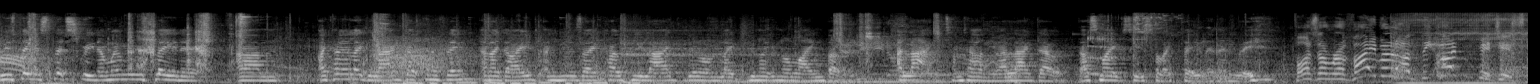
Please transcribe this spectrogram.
We was playing a split screen and when we were playing it um, I kind of like lagged out kind of thing and I died and he was like how can you lag? We're on like you're not even online. But I lagged I'm telling you I lagged out. That's my excuse for like failing anyway. For the revival of the unfittest!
